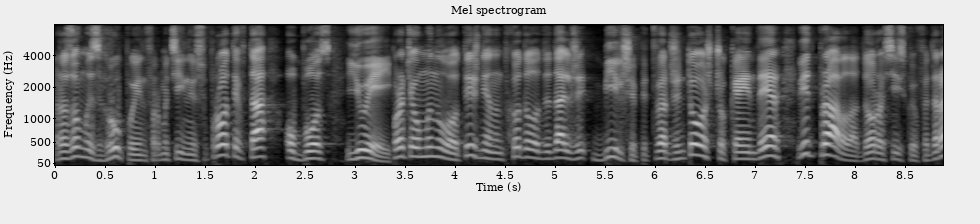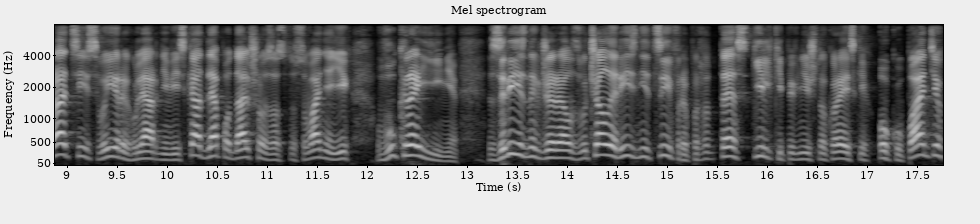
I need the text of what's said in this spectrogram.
разом із групою інформаційний супротив та обоз UA. Протягом минулого тижня надходило дедалі більше підтверджень того, що КНДР відправила до Російської Федерації свої регулярні війська для подальшого застосування їх в Україні. З різних джерел звучали різні цифри про те, скільки північнокорейських окупантів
